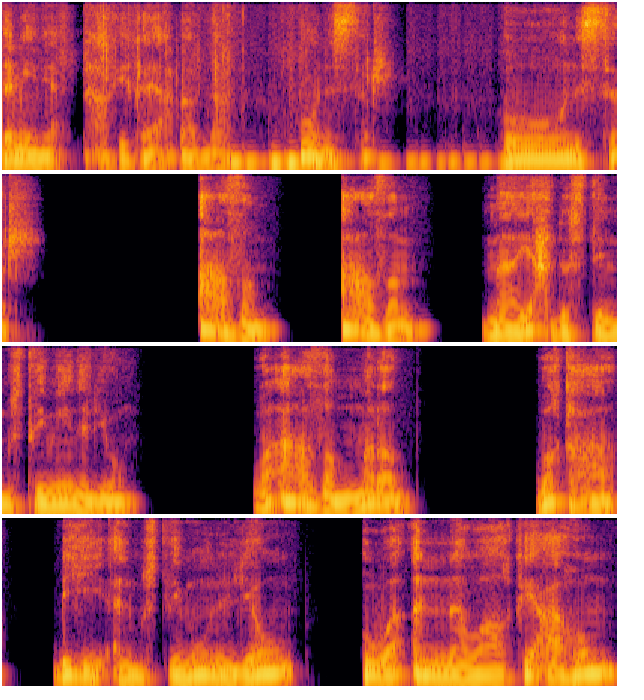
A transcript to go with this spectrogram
لمين يا الحقيقة يا أحبابنا هون السر هون السر. أعظم أعظم ما يحدث للمسلمين اليوم وأعظم مرض وقع به المسلمون اليوم هو أن واقعهم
